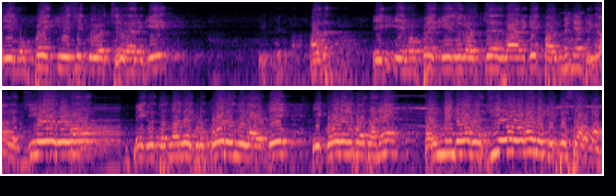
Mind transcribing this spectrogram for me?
ఈ ముప్పై కీసిక్కులు వచ్చేదానికి ఈ- ఈ ముప్పై కేసులు వచ్చేదానికి పర్మనెంట్గా జియో కూడా మీకు తొందరలో ఇప్పుడు కోడ్ ఉంది కాబట్టి ఈ కోడ్ అయిపోతానే పర్మనెంట్గా ఒక జియో కూడా మీకు ఇప్పిస్తా ఉన్నాం.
